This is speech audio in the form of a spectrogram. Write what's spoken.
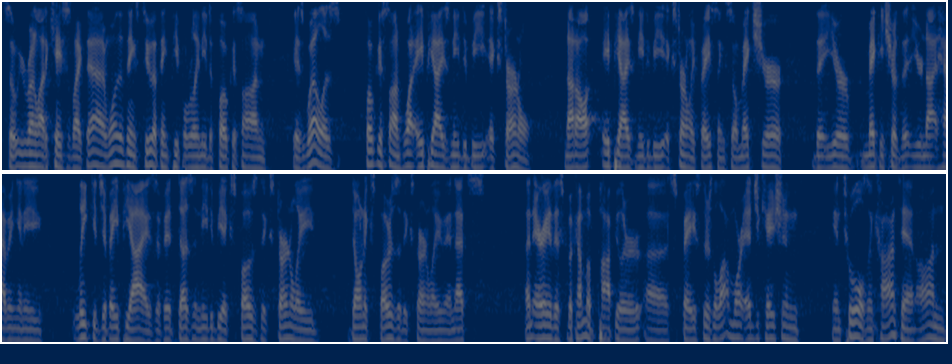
So we run a lot of cases like that. And one of the things too, I think people really need to focus on as well is focus on what APIs need to be external. Not all APIs need to be externally facing. So make sure that you're making sure that you're not having any leakage of APIs. If it doesn't need to be exposed externally, don't expose it externally. And that's an area that's become a popular uh, space. There's a lot more education and tools and content on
